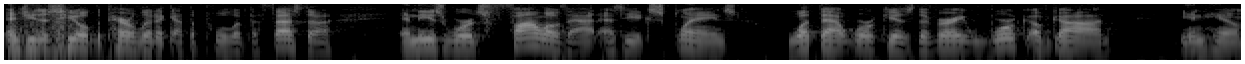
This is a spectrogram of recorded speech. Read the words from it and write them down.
And Jesus healed the paralytic at the pool of Bethesda. And these words follow that as he explains what that work is the very work of God in him.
